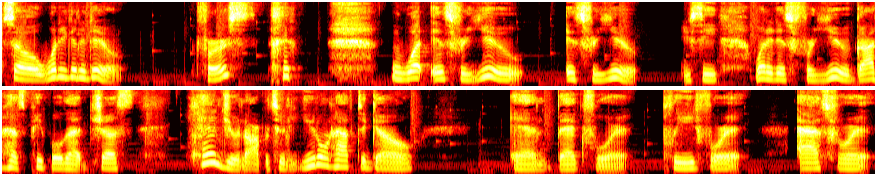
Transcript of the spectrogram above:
So what are you going to do? First, what is for you is for you. You see, what it is for you, God has people that just hand you an opportunity. You don't have to go and beg for it, plead for it, ask for it,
